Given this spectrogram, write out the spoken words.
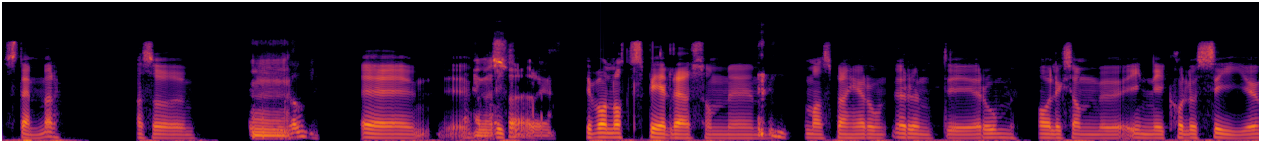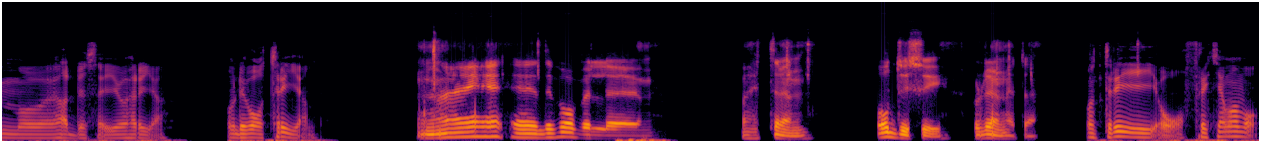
stämmer. Alltså Mm. eh, Ja, men så är det. Det var något spel där som, eh, som man sprang ru- runt i Rom och liksom eh, inne i Colosseum och hade sig och härja. Om det var trean. Nej, eh, det var väl, vad hette den? Odyssey, var det den hette? Och inte det i Afrika man var?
